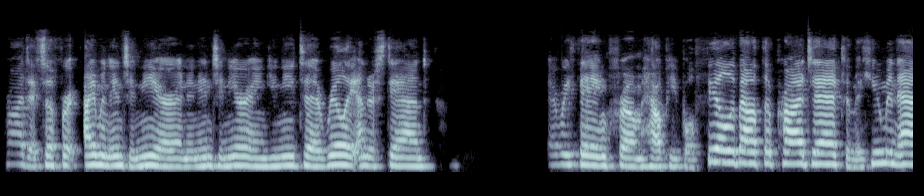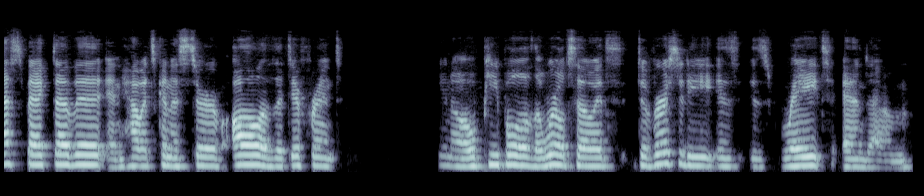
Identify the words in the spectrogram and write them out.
project. So for i'm an engineer and in engineering you need to really understand everything from how people feel about the project and the human aspect of it and how it's going to serve all of the different you know people of the world. So it's diversity is is great and um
